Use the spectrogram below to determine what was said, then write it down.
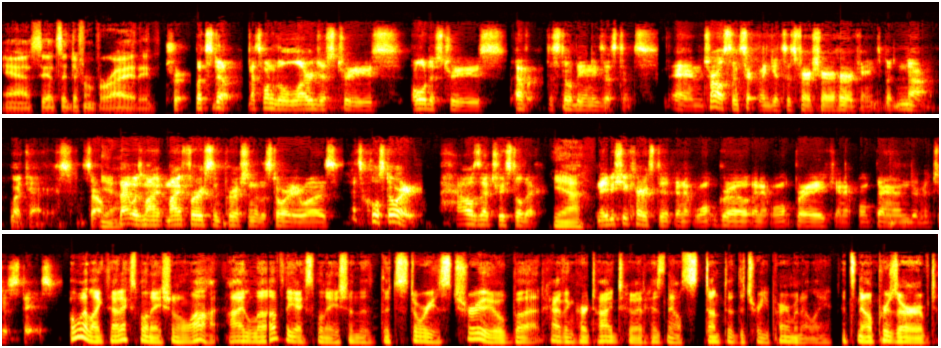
Yeah, see, it's a different variety. Sure. But still, that's one of the largest trees, oldest trees ever to still be in existence. And Charleston certainly gets its fair share of hurricanes, but not like Hatteras. So Yeah. that was my, my first impression of the story was, that's a cool story. How is that tree still there? Yeah. Maybe she cursed it and it won't grow and it won't break and it won't bend and it just stays. Oh, I like that explanation a lot. I love the explanation that the story is true, but having her tied to it has now stunted the tree permanently. It's now preserved,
